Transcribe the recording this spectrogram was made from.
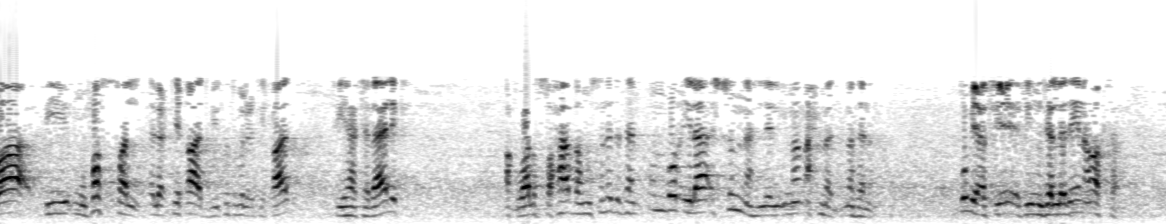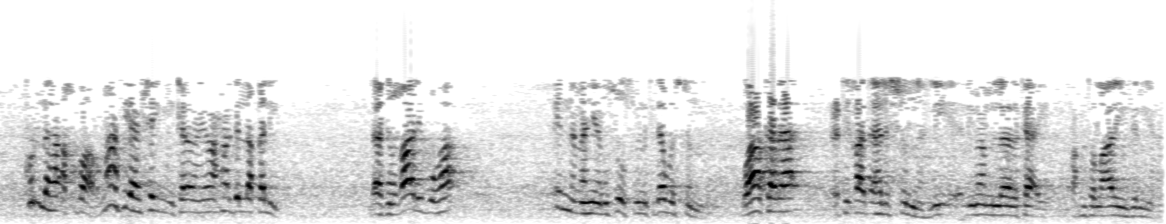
وفي مفصل الاعتقاد في كتب الاعتقاد فيها كذلك. أقوال الصحابة مسندة. انظر إلى السنة للإمام أحمد مثلا. طبعت في مجلدين أو أكثر. كلها أخبار. ما فيها شيء من كلام الإمام أحمد إلا قليل. لكن غالبها إنما هي نصوص من الكتاب والسنة وهكذا اعتقاد أهل السنة للإمام اللالكائي رحمة الله عليه جميعا.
